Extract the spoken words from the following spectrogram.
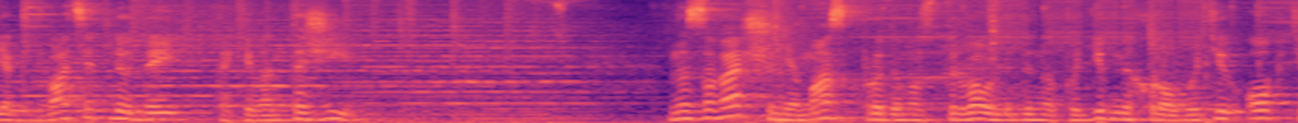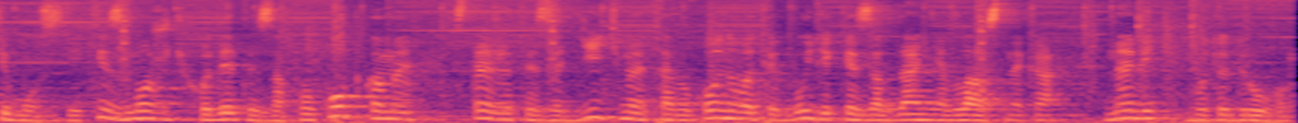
як 20 людей, так і вантажі. На завершення Маск продемонстрував людиноподібних роботів Optimus, які зможуть ходити за покупками, стежити за дітьми та виконувати будь-яке завдання власника, навіть бути другом.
